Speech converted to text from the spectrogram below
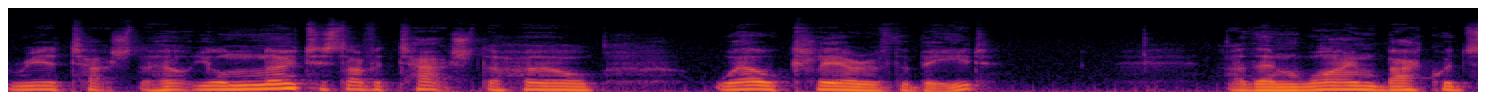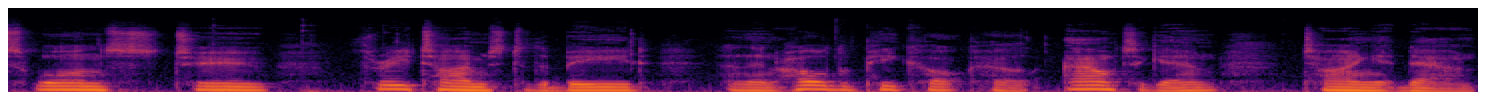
Reattach the herl. You'll notice I've attached the herl well clear of the bead. I then wind backwards once, two, three times to the bead and then hold the peacock herl out again, tying it down.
